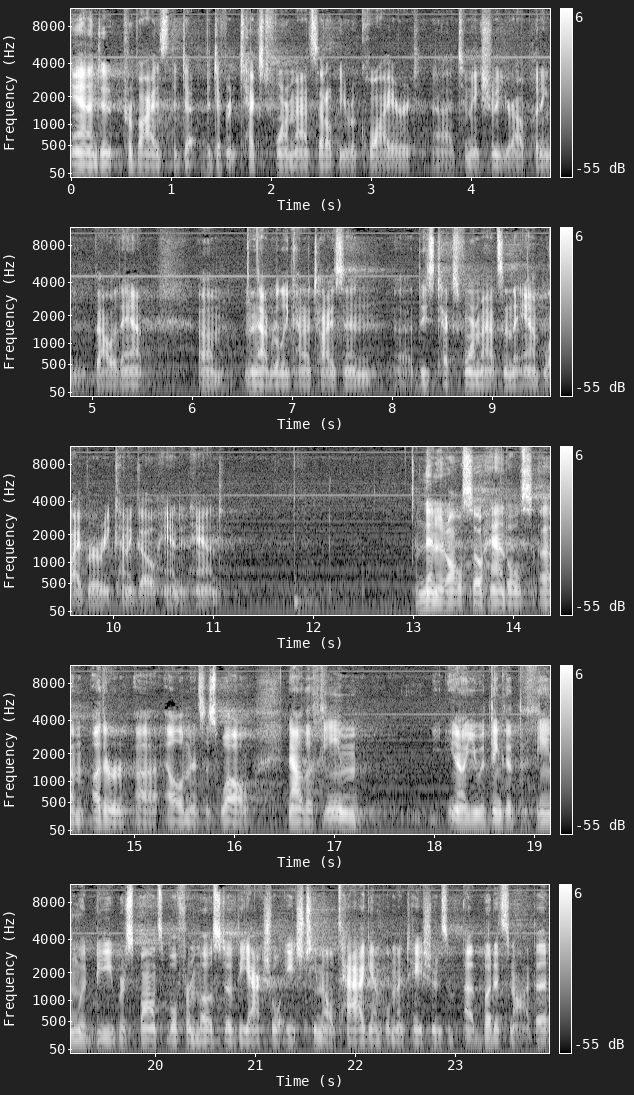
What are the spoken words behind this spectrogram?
and it provides the, the, different text formats that'll be required uh, to make sure you're outputting valid AMP. Um, and that really kind of ties in uh, these text formats and the AMP library kind of go hand in hand. And then it also handles um, other elements as well. Now the theme, you know, you would think that the theme would be responsible for most of the actual HTML tag implementations, uh, but it's not. The,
